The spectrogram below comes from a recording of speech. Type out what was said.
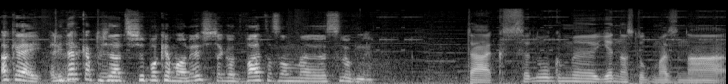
Okej, liderka posiada trzy Pokemony, z czego dwa to są e, slugmy. Tak, slugmy, jedna slugma zna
